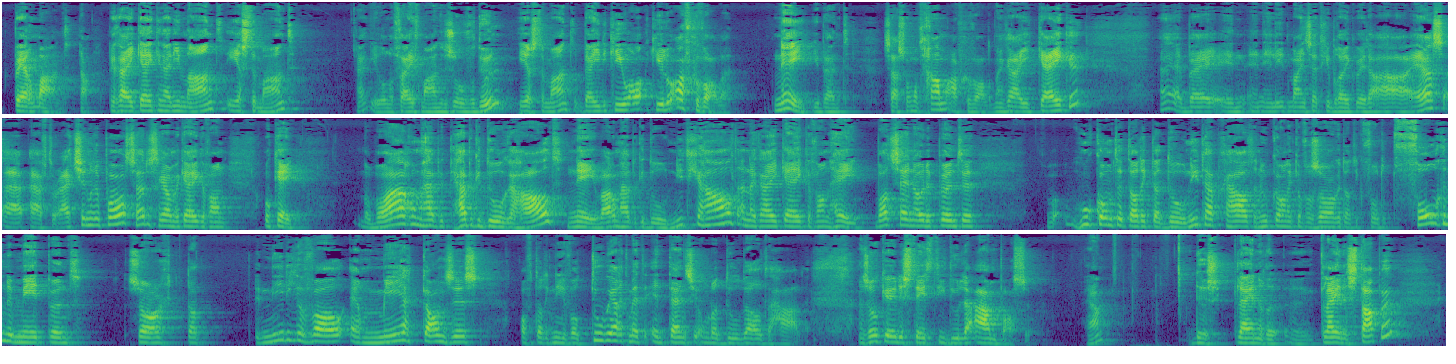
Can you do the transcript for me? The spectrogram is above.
per maand. Nou, dan ga je kijken naar die maand, eerste maand. Je wil er vijf maanden dus over doen. Eerste maand ben je die kilo, kilo afgevallen. Nee, je bent 600 gram afgevallen. Dan ga je kijken. Hè, bij, in, Elite Mindset gebruiken wij de AAR's, After Action Reports. Hè, dus dan gaan we kijken van, oké, waarom heb ik, heb ik het doel gehaald? Nee, waarom heb ik het doel niet gehaald? En dan ga je kijken van, hey, wat zijn nou de punten... Hoe komt het dat ik dat doel niet heb gehaald? En hoe kan ik ervoor zorgen dat ik voor het volgende meetpunt zorg dat in ieder geval er meer kans is... of dat ik in ieder geval toewerk met de intentie om dat doel wel te halen. En zo kun je dus steeds die doelen aanpassen. Ja? Dus kleinere, uh, kleine stappen.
